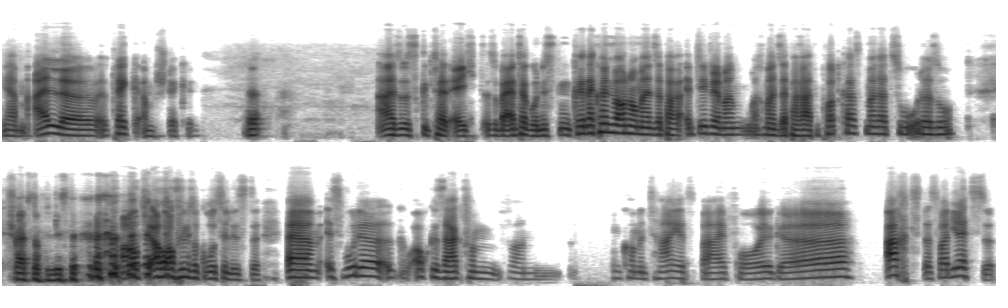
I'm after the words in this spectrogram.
Die haben alle Dreck am Stecken. Ja. Also es gibt halt echt, also bei Antagonisten, da können wir auch noch mal einen separaten, entweder machen wir einen separaten Podcast mal dazu oder so. Schreib's auf die Liste. auf, auch auf unsere große Liste. Ähm, es wurde auch gesagt vom, vom, vom Kommentar jetzt bei Folge 8, das war die letzte,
